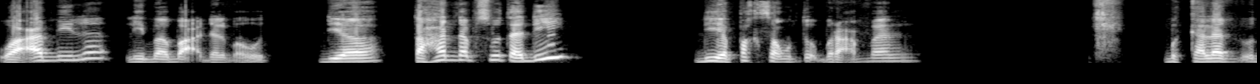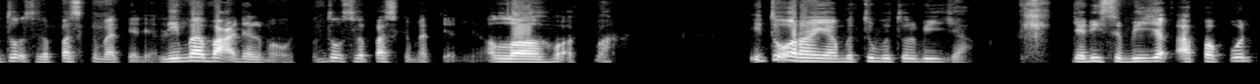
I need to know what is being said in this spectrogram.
Wa amila lima ba'dal maut. Dia tahan nafsu tadi, dia paksa untuk beramal bekalan untuk selepas kematiannya. Lima ba'dal maut. Untuk selepas kematiannya. Allahu Akbar. Itu orang yang betul-betul bijak. Jadi sebijak apapun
